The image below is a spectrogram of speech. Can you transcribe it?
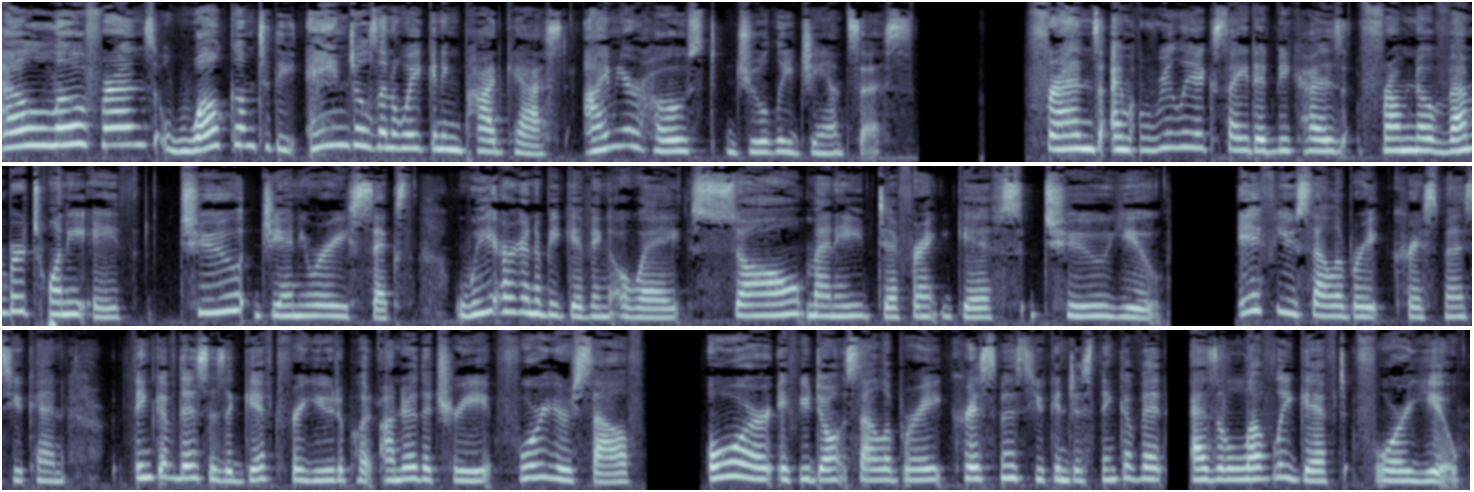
Hello, friends. Welcome to the Angels and Awakening podcast. I'm your host, Julie Jancius. Friends, I'm really excited because from November 28th to January 6th, we are going to be giving away so many different gifts to you. If you celebrate Christmas, you can think of this as a gift for you to put under the tree for yourself. Or if you don't celebrate Christmas, you can just think of it as a lovely gift for you.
